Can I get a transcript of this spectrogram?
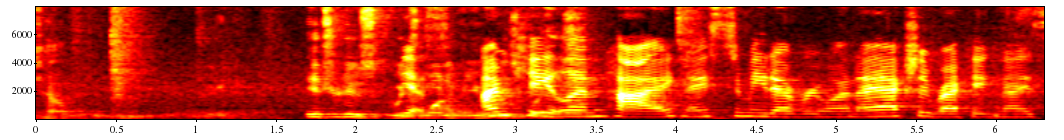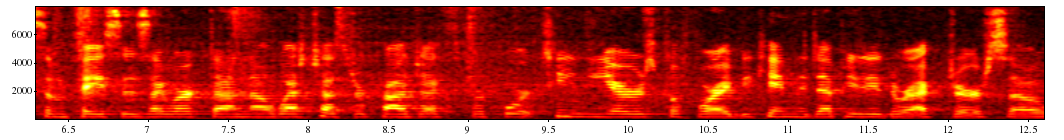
tell, introduce which yes, one of you. I'm is which. Caitlin. Hi, nice to meet everyone. I actually recognize some faces. I worked on uh, Westchester projects for 14 years before I became the deputy director, so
